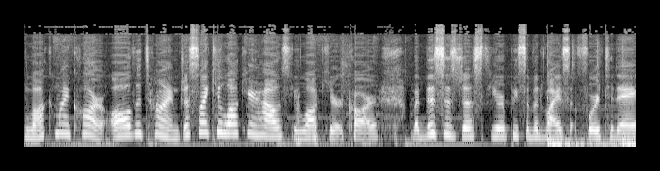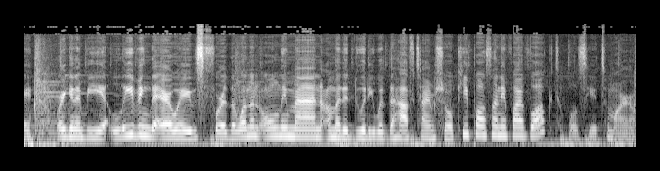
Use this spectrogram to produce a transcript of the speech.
Lock my car all the time. Just like you lock your house, you lock your car. But this is just your piece of advice for today. We're going to be leaving the airwaves for the one and only man, Omar Duri, with the halftime show. Keep Pulse 95 locked. We'll see you tomorrow.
